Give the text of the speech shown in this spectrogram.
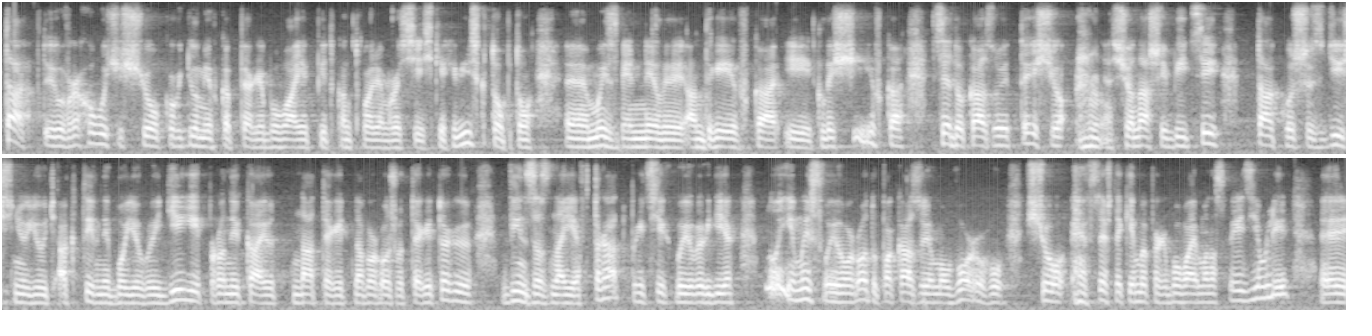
Так, враховуючи, що Кордюмівка перебуває під контролем російських військ, тобто е, ми звільнили Андріївка і Клещіївка, це доказує те, що, що наші бійці. Також здійснюють активні бойові дії, проникають на тери- на ворожу територію. Він зазнає втрат при цих бойових діях. Ну і ми свого роду показуємо ворогу, що е, все ж таки ми перебуваємо на своїй землі, е,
